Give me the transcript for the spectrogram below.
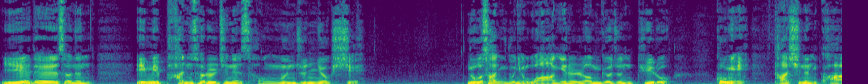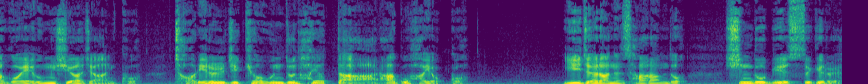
이에 대해서는 이미 판서를 지낸 성문준 역시 노산군이 왕위를 넘겨준 뒤로 공이 다시는 과거에 응시하지 않고 절의를 지켜 운둔하였다라고 하였고 이제라는 사람도 신도비에 쓰기를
